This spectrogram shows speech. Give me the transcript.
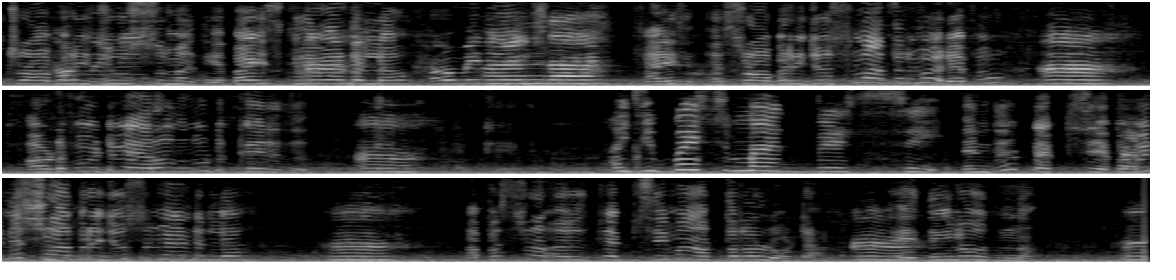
സ്ട്രോബെറി ജ്യൂസ് മതി. അപ്പൊ ഐസ്ക്രീം വേണ്ടല്ലോ? സ്ട്രോബെറി ജ്യൂസ് മാത്രം പോരെ അപ്പൊ ആ, അവിടെ പോയിട്ട് വേറെ ഒന്നും എടുക്കരുത്. എന്ത്? പെപ്സി. അപ്പൊ പിന്നെ സ്ട്രോബെറി ജ്യൂസും വേണ്ടല്ലോ. ആ, അപ്പൊ പെപ്സി മാത്രമേ ഉള്ളൂ കേട്ടാ ഏതെങ്കിലും ഒന്ന്. ആ.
